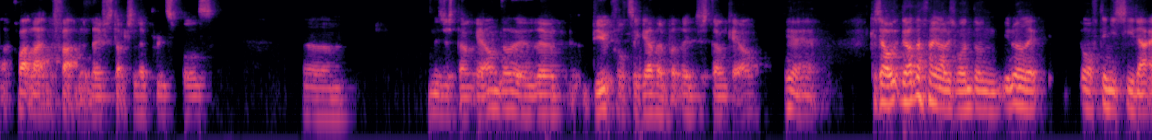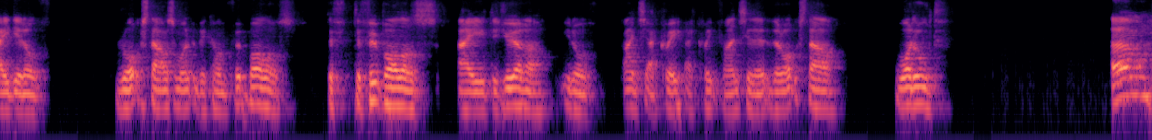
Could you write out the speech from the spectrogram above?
I quite like the fact that they've stuck to their principles. Um, they just don't get on. They? They're beautiful together, but they just don't get on. Yeah, because the other thing I was wondering, you know, like often you see that idea of rock stars wanting to become footballers. The, the footballers, I did you ever, you know, fancy? I quite, I quite fancy the, the rock star world. Um,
